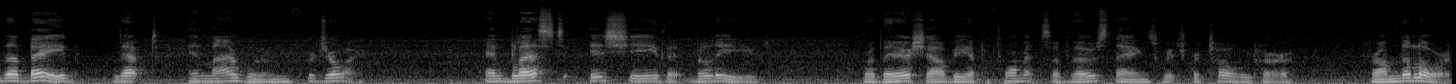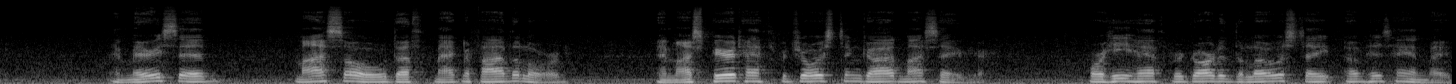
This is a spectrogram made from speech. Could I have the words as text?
the babe leapt in my womb for joy. And blessed is she that believed, for there shall be a performance of those things which were told her from the Lord. And Mary said, My soul doth magnify the Lord, and my spirit hath rejoiced in God my Saviour, for he hath regarded the low estate of his handmaiden.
